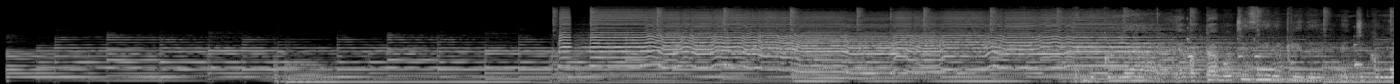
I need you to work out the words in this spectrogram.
கண்ணுக்குள்ள என் நெஞ்சுக்குள்ள.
